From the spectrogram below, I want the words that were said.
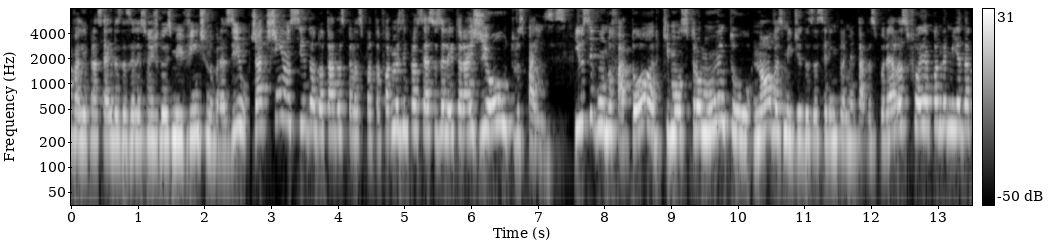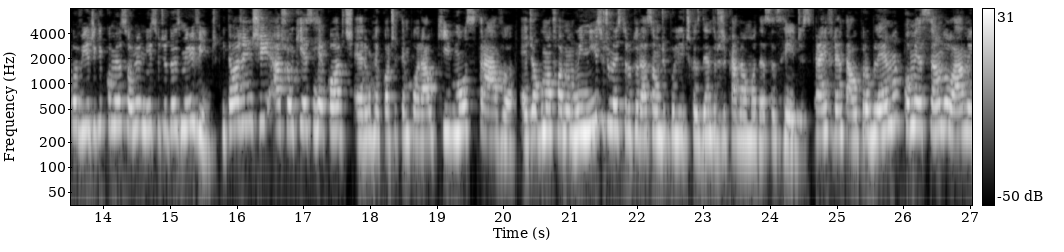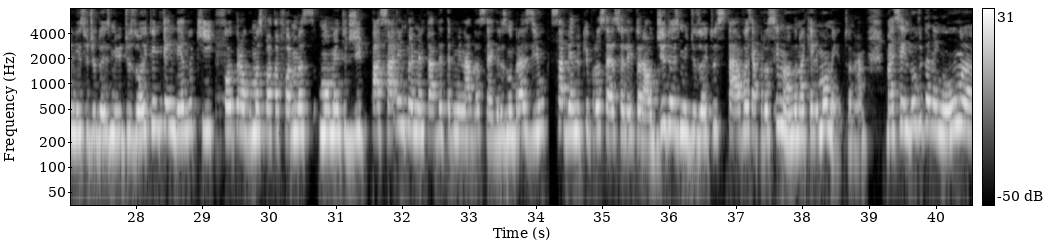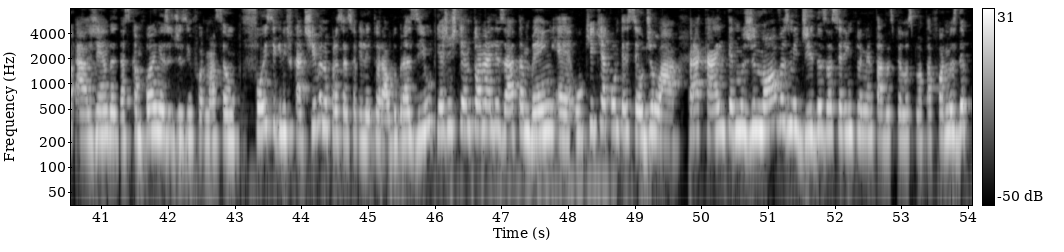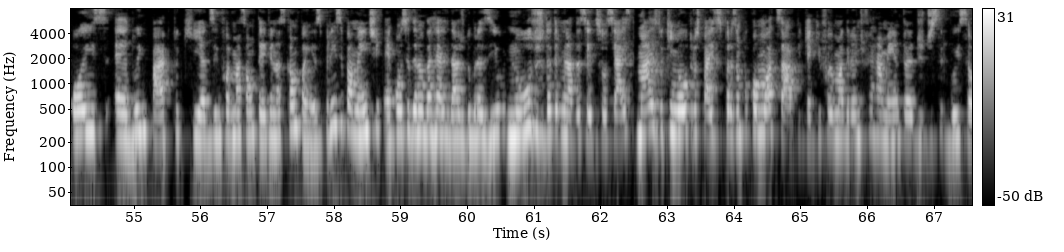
valer para as regras das eleições de 2020 no Brasil, já tinham sido adotadas pelas plataformas em processos eleitorais de outros países. E o segundo fator que mostrou muito novas medidas a serem implementadas por elas foi a pandemia da Covid que começou no início de 2020. Então a gente achou que esse recorte era um recorte temporal que mostrava, é, de alguma forma, o início de uma estruturação de políticas dentro de cada uma dessas redes para enfrentar o problema, começando lá no início de 2018, entendendo que foi para algumas plataformas o momento de passar a implementar determinadas regras no Brasil, sabendo que o processo eleitoral de 2018 estava se aproximando naquele momento, né? Mas sem dúvida nenhuma, a agenda das campanhas de desinformação foi significativa no processo eleitoral do Brasil e a gente tentou analisar também é, o que, que aconteceu de lá para cá em termos de novas medidas a serem implementadas pelas plataformas depois é, do impacto que a desinformação teve nas campanhas, principalmente é, considerando a realidade do Brasil no uso de determinadas redes sociais, mais do que em outros países, por exemplo, como o WhatsApp, que aqui foi uma grande ferramenta de distribuição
